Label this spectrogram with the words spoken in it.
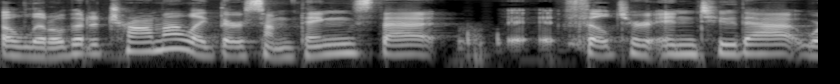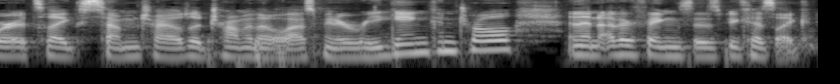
a little bit of trauma. Like there's some things that uh, filter into that where it's like some childhood trauma that allows me to regain control. And then other things is because like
